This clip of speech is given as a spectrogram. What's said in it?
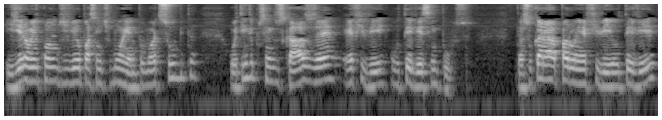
E geralmente, quando a gente vê o paciente morrendo por morte súbita, 80% dos casos é FV ou TV sem pulso. Então, se o cara parou em FV ou TV,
